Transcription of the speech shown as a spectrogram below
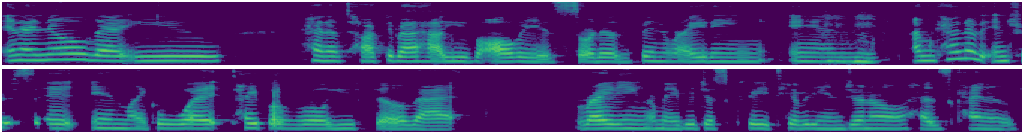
And I know that you kind of talked about how you've always sort of been writing and hmm I'm kind of interested in like what type of role you feel that writing or maybe just creativity in general has kind of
